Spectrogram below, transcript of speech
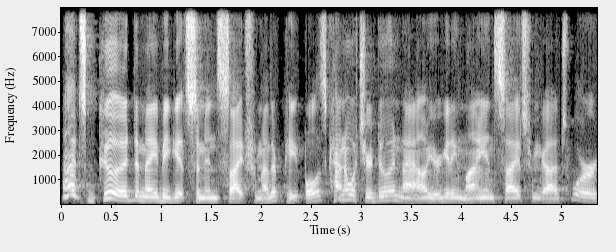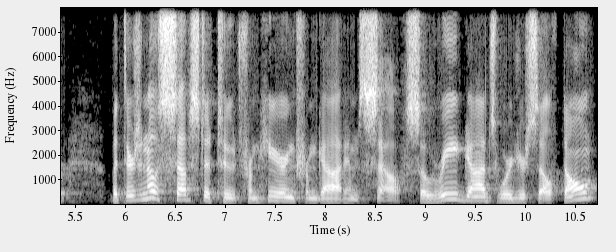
Now, it's good to maybe get some insight from other people. It's kind of what you're doing now. You're getting my insights from God's Word, but there's no substitute from hearing from God Himself. So read God's Word yourself. Don't,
